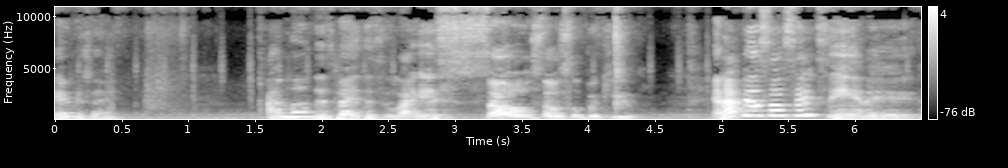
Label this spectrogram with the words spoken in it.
Everything. I love this bathing suit. Like, it's so, so super cute. And I feel so sexy in it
